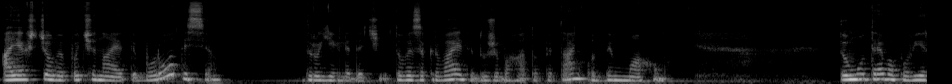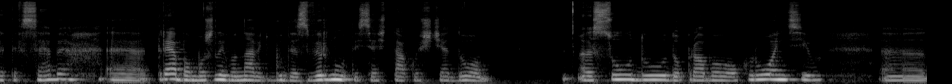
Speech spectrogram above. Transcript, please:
А якщо ви починаєте боротися, дорогі глядачі, то ви закриваєте дуже багато питань одним махом. Тому треба повірити в себе. Е, Треба, можливо, навіть буде звернутися також ще до е, суду, до правоохоронців, е,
